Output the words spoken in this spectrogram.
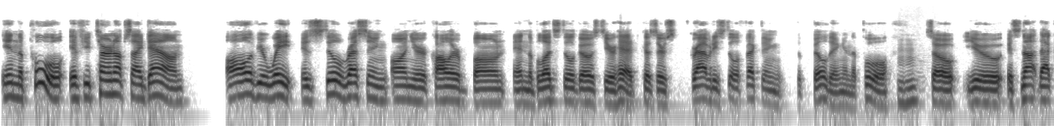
in the pool, if you turn upside down, all of your weight is still resting on your collarbone and the blood still goes to your head because there's gravity still affecting the building and the pool. Mm-hmm. So you it's not that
